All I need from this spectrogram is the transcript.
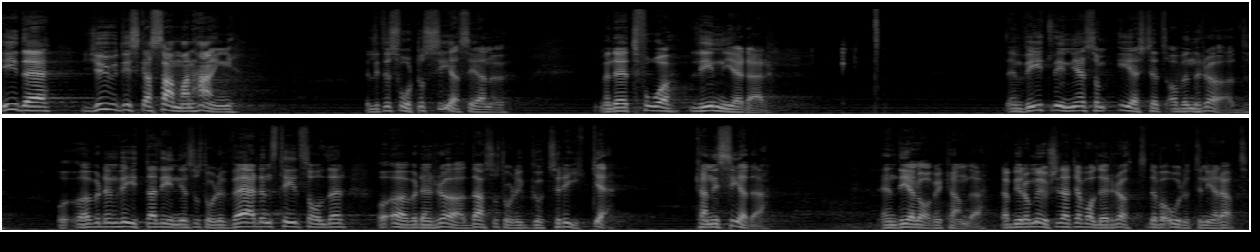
I det judiska sammanhang, det är lite svårt att se ser jag nu, men det är två linjer där en vit linje som ersätts av en röd. Och över den vita linjen så står det världens tidsålder och över den röda så står det Guds rike. Kan ni se det? En del av er kan det. Jag ber om ursäkt att jag valde rött, det var orutinerat.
